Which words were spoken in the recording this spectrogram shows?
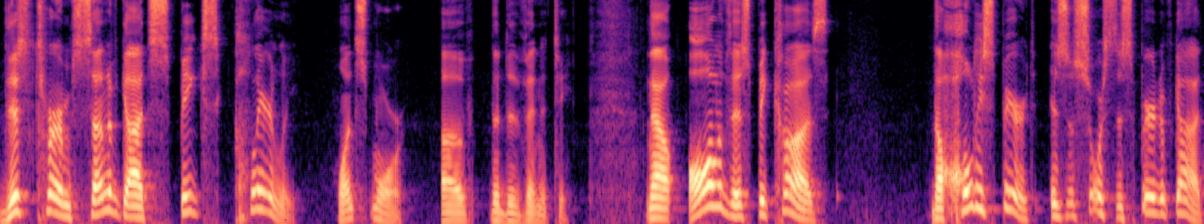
This term, Son of God, speaks clearly once more of the divinity. Now, all of this because the Holy Spirit is the source, the Spirit of God.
